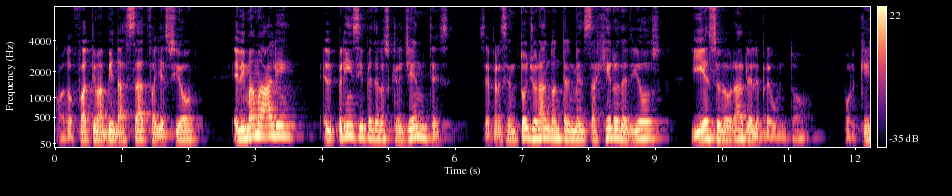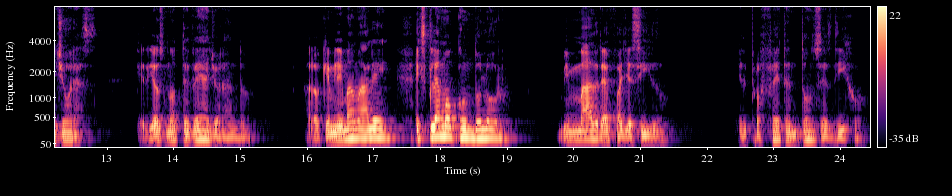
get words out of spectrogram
Cuando Fátima bin Asad falleció, el imam Ali, el príncipe de los creyentes, se presentó llorando ante el mensajero de Dios y ese honorable le preguntó, ¿por qué lloras? Que Dios no te vea llorando. A lo que mi imam Ali exclamó con dolor, mi madre ha fallecido. El profeta entonces dijo,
